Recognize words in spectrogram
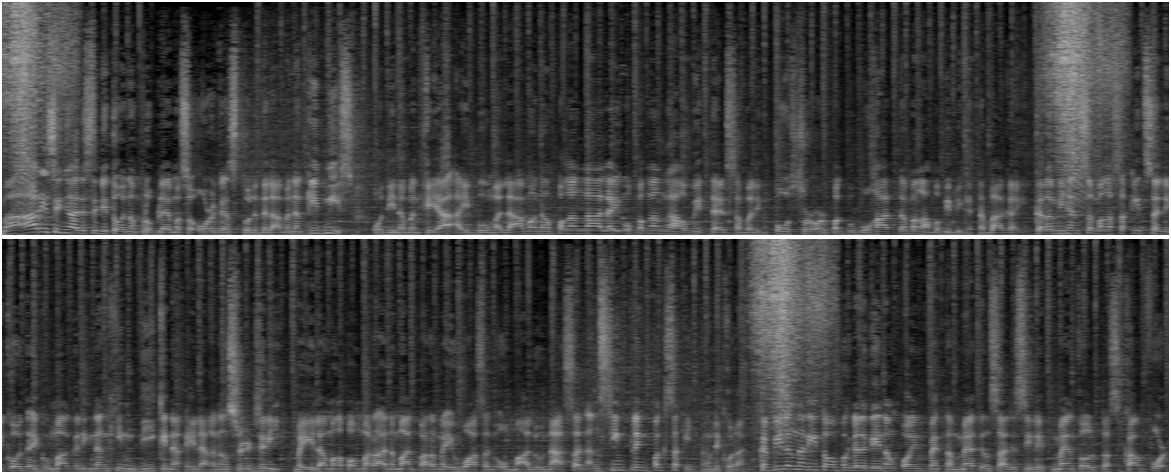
Maaaring sinyalis din ito ng problema sa organs tulad na lamang ng kidneys o di naman kaya ay bunga lamang ng pangangalay o pangangawit dahil sa maling posture or pagbubuhat ng mga mabibigat na bagay. Karamihan sa mga sakit sa likod ay gumagaling ng hindi kinakailangan ng surgery. May ilang mga pamaraan naman para maiwasan o malunasan ang simpleng pagsakit ng likuran. Kabilang na rito ang paglalagay ng ointment na methyl salicylate menthol plus comfort.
